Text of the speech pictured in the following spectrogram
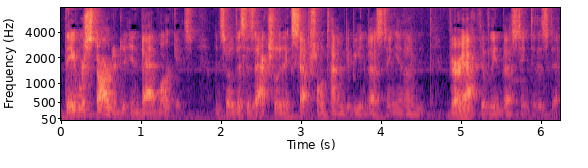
they were started in bad markets. And so this is actually an exceptional time to be investing, and I'm very actively investing to this day.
